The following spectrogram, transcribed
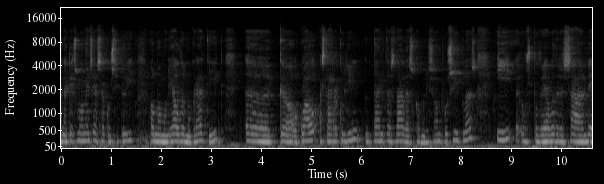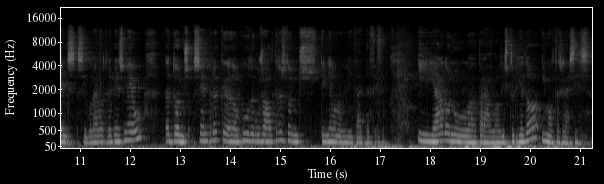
en aquests moments ja s'ha constituït el Memorial Democràtic eh, que, el qual està recollint tantes dades com li són possibles i us podreu adreçar amb ells si voleu a través meu eh, doncs sempre que algú de vosaltres doncs, tingui l'amabilitat de fer-ho i ja dono la paraula a l'historiador i moltes gràcies.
